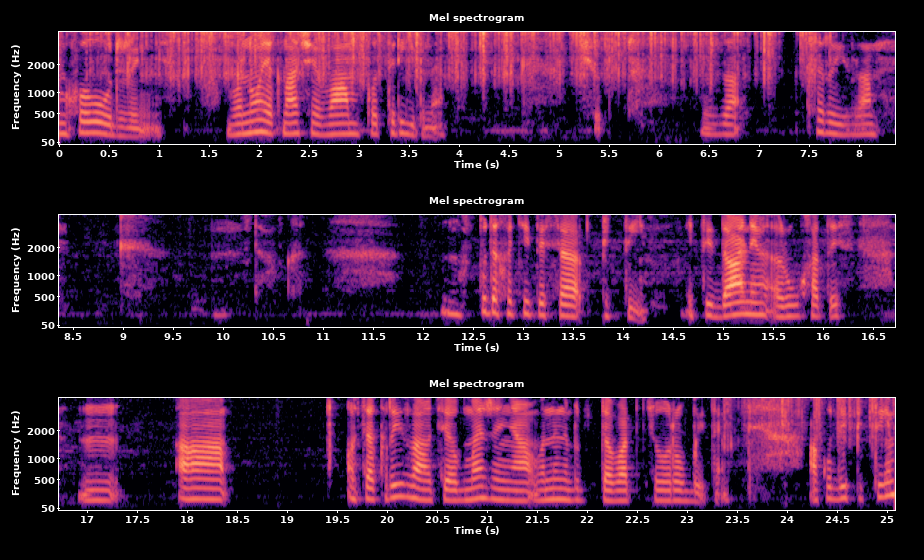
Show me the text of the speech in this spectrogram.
охолодженість. Воно, як наче, вам потрібне. За криза? Так. Буде хотітися піти, іти далі, рухатись. А оця криза, оці обмеження, вони не будуть давати цього робити. А куди піти?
